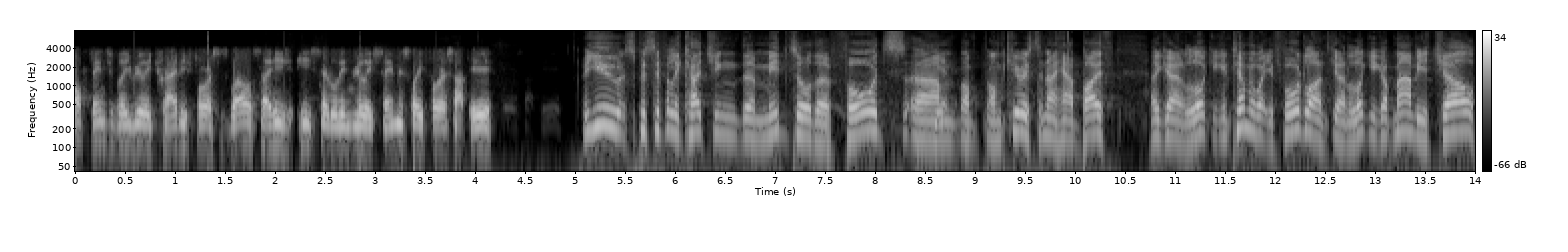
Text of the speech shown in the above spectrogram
offensively really creative for us as well. So he, he's settled in really seamlessly for us up here. Are you specifically coaching the mids or the forwards? Um, I'm, I'm, curious to know how both are going to look. You can tell me what your forward line's going to look. You've got Mabior Chol,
